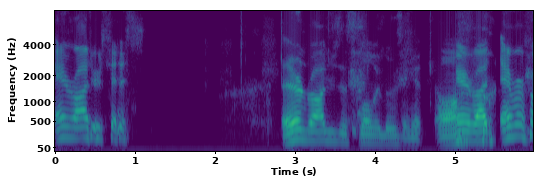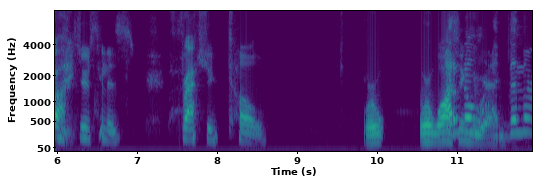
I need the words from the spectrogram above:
Aaron Rodgers hit his Aaron Rodgers is slowly losing it. Um, Aaron, Rod- Aaron Rodgers in his fractured toe. we're we're I watching don't know. the end. Then their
